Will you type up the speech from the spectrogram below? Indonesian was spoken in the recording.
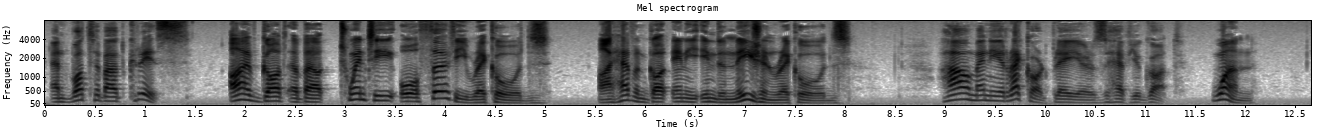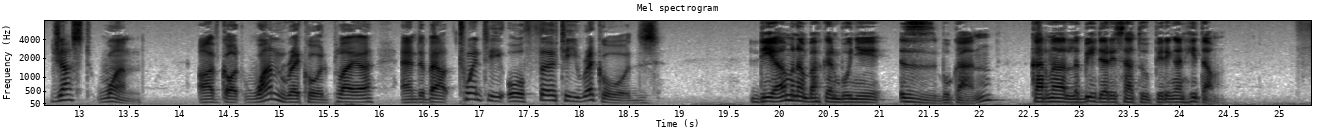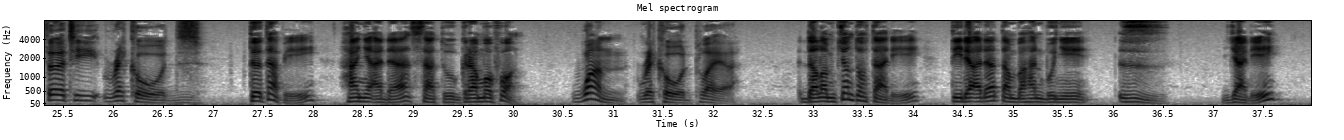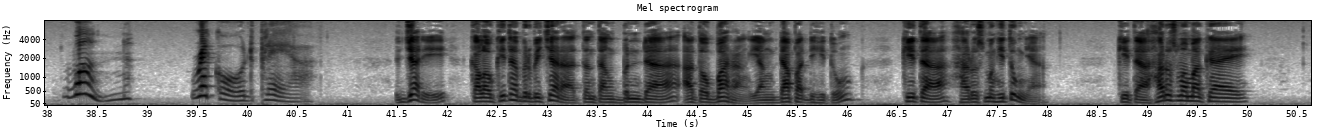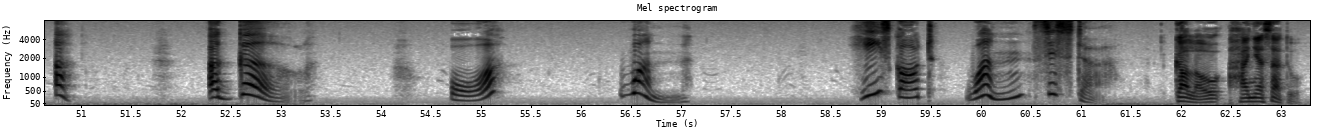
And what about Chris? I've got about 20 or 30 records. I haven't got any Indonesian records. How many record players have you got? One. Just one. I've got one record player and about 20 or 30 records. dia menambahkan bunyi z bukan, karena lebih dari satu piringan hitam. 30 records. Tetapi, hanya ada satu gramofon. One record player. Dalam contoh tadi, tidak ada tambahan bunyi z. Jadi, One record player. Jadi, kalau kita berbicara tentang benda atau barang yang dapat dihitung, kita harus menghitungnya. Kita harus memakai A girl. Or one. He's got one sister. kalau hanya satu.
